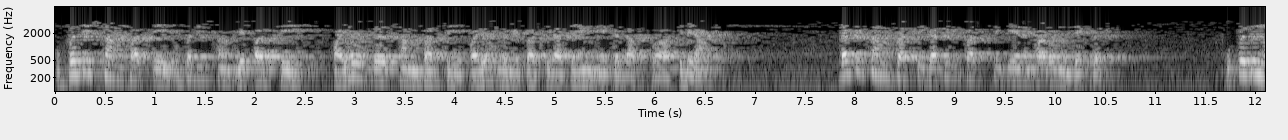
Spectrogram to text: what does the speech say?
උපදේශ සම්පatti උපදේශ විපatti ප්‍රයෝග සම්පatti ප්‍රයෝග විපatti වශයෙන් මේක දක්වා තිබෙනවා. ගති සම්පatti ගති විපatti කියන කරුණු දෙක උපදින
